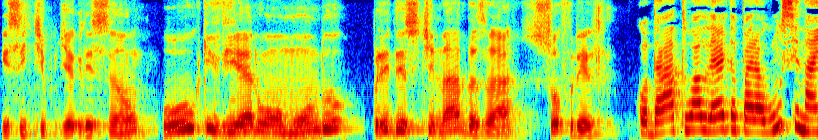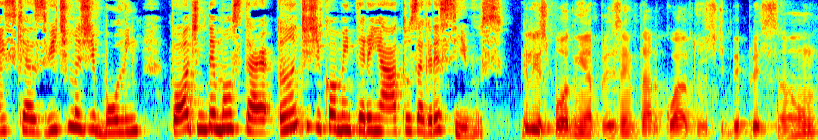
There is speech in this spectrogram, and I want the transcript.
esse tipo de agressão ou que vieram ao mundo predestinadas a sofrer. Kodato alerta para alguns sinais que as vítimas de bullying podem demonstrar antes de cometerem atos agressivos. Eles podem apresentar quadros de depressão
